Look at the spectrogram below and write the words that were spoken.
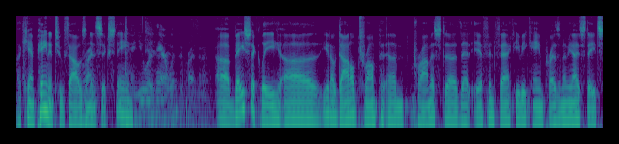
uh, campaign in 2016, right. and you were there with the president. basically, you know, Donald Trump um, promised that if, in fact, he became president of the United States,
